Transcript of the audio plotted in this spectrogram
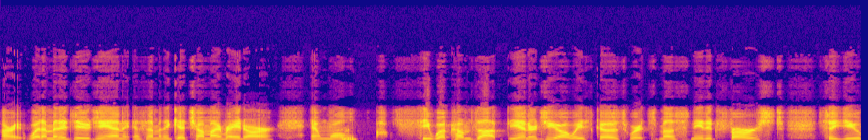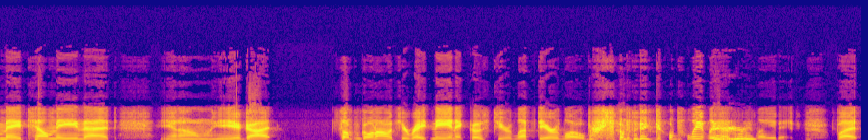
All right. What I'm going to do, Jan, is I'm going to get you on my radar and we'll see what comes up. The energy always goes where it's most needed first. So you may tell me that, you know, you got something going on with your right knee and it goes to your left earlobe or something completely unrelated. But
